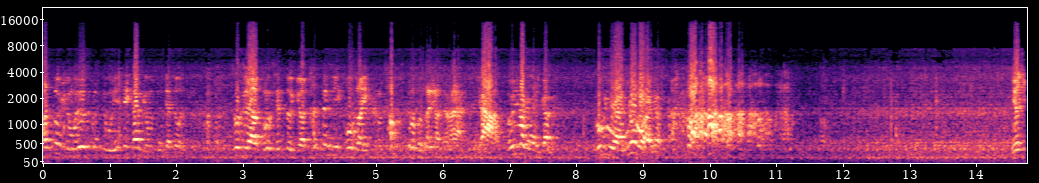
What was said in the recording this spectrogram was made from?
発動機の模様を作っても衛星関係を結んじゃどうですそうすればこの戦闘機は完全にオーダー一家の産物ってことになりますからないやそういうわけにはいかん。僕には女房がありますから三好ち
